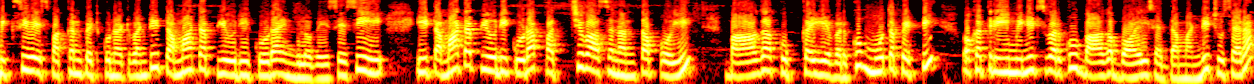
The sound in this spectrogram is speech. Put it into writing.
మిక్సీ వేసి పక్కన పెట్టుకున్నటువంటి టమాటా ప్యూరీ కూడా ఇందులో వేసేసి ఈ టమాటా ప్యూరీ కూడా పచ్చి వాసన అంతా పోయి బాగా కుక్ అయ్యే వరకు మూత పెట్టి ఒక త్రీ మినిట్స్ వరకు బాగా బాయిల్ చేద్దామండి. చూసారా?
